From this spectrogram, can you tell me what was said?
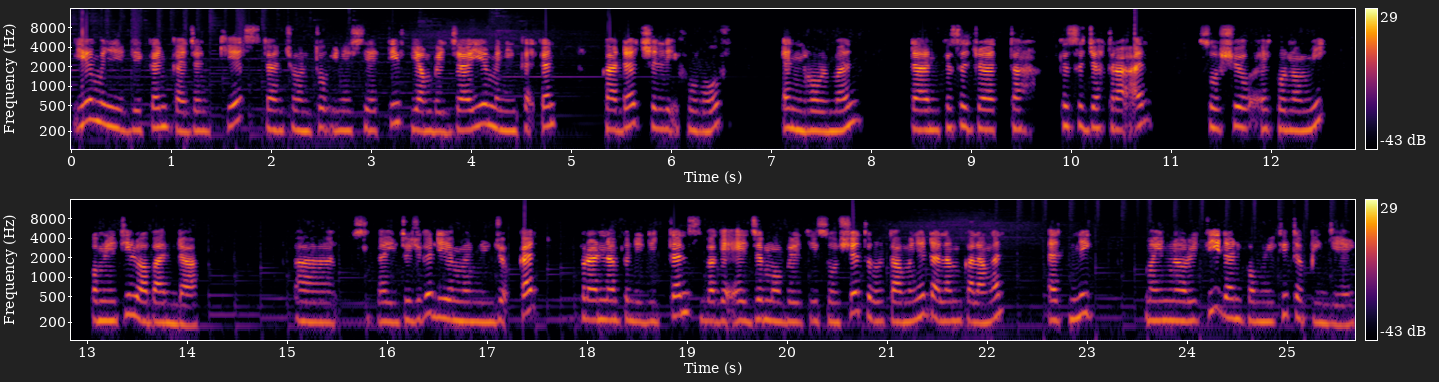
ia menyediakan kajian kes dan contoh inisiatif yang berjaya meningkatkan kadar celik huruf, enrolment dan kesejahteraan sosioekonomi komuniti luar bandar. Uh, selain itu juga dia menunjukkan peranan pendidikan sebagai ejen mobiliti sosial terutamanya dalam kalangan etnik minoriti dan komuniti terpinggir.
